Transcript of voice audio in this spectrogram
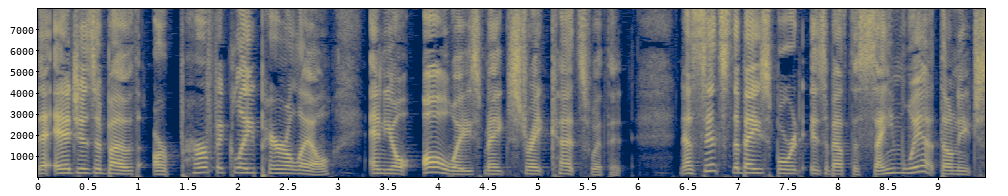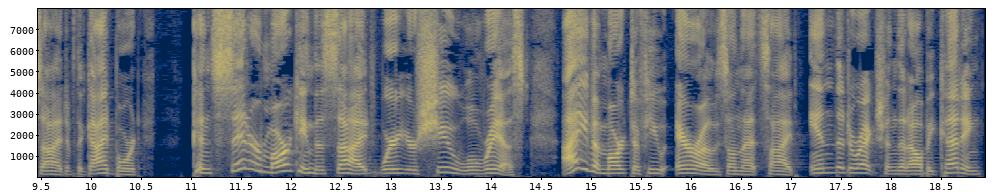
the edges of both are perfectly parallel and you'll always make straight cuts with it. Now, since the baseboard is about the same width on each side of the guide board, consider marking the side where your shoe will rest. I even marked a few arrows on that side in the direction that I'll be cutting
